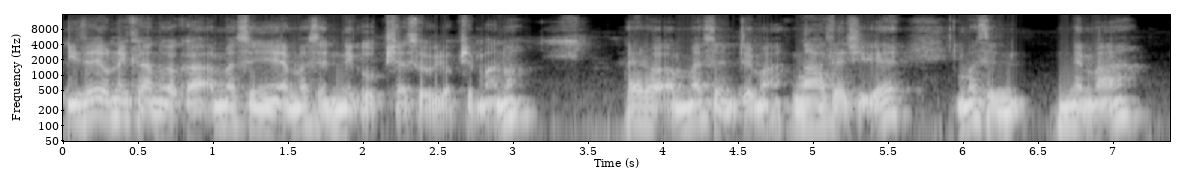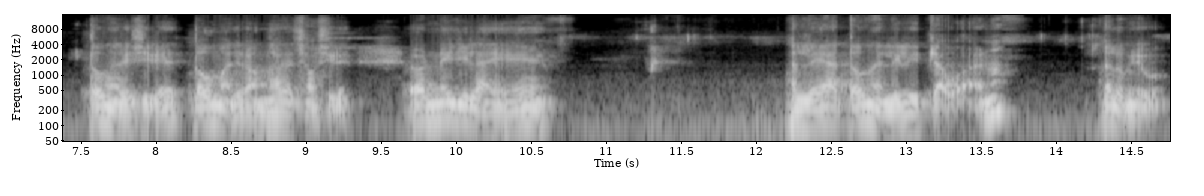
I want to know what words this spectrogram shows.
ဒီစဲရုံနှိတ်ခံတော့ကအမတ်စင်းရဲ့အမတ်စင်းနှစ်ကိုဖြတ်ဆိုပြီးတော့ဖြစ်မှာနော်အဲ့တော့အမတ်စင်း1မှာ90ရှိတယ်အမတ်စင်း2မှာ30ရှိတယ်3မှာကျတော့56ရှိတယ်အဲ့တော့နှိတ်ကြည့်လိုက်ရင်အလဲက34လေးပြောက်သွားတယ်နော်အဲ့လိုမျိုးပေါ့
